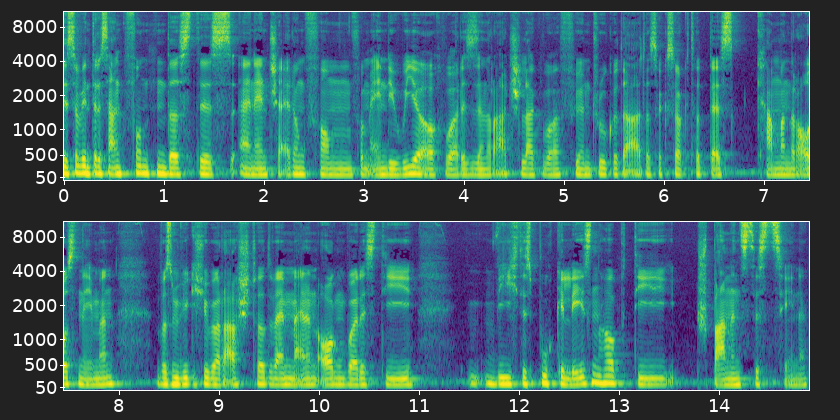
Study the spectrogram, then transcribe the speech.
das habe ich interessant gefunden, dass das eine Entscheidung vom, vom Andy Weir auch war, dass es ein Ratschlag war für einen Drew Goddard, dass er gesagt hat, das kann man rausnehmen, was mich wirklich überrascht hat, weil in meinen Augen war das die, wie ich das Buch gelesen habe, die spannendste Szene.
